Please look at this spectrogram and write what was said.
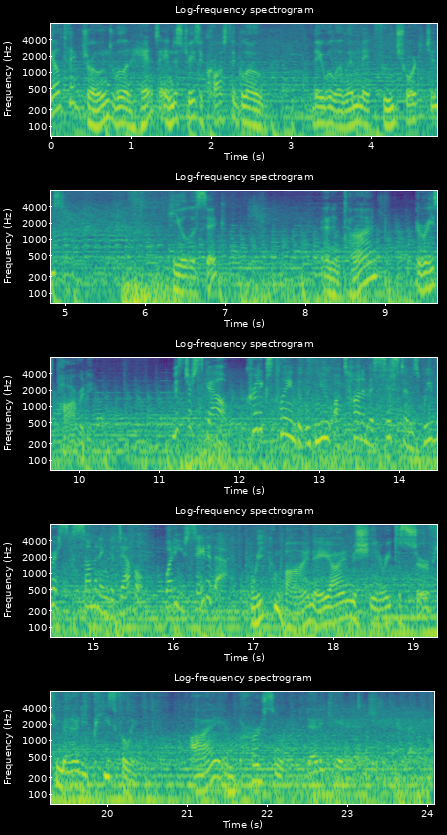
Skelltech drones will enhance industries across the globe. They will eliminate food shortages, heal the sick, and in time, erase poverty. Mr. Skell, critics claim that with new autonomous systems, we risk summoning the devil. What do you say to that? We combine AI and machinery to serve humanity peacefully. I am personally dedicated to keeping that.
